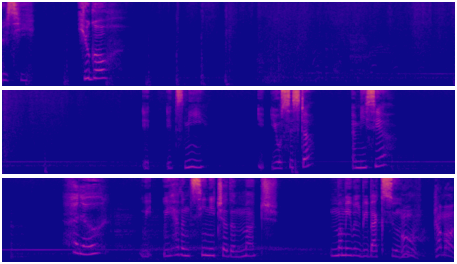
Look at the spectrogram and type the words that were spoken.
Is he? Hugo? It, it's me. Y- your sister? Amicia? hello. We, we haven't seen each other much. Mummy will be back soon. Move! Come on!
